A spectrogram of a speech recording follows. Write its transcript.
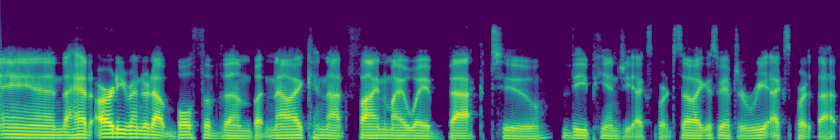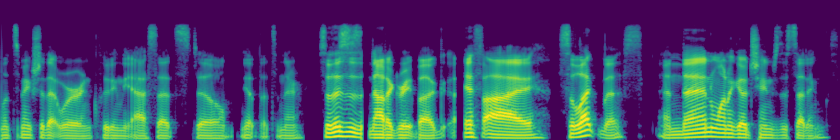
and I had already rendered out both of them, but now I cannot find my way back to the PNG export. So I guess we have to re-export that. Let's make sure that we're including the assets still. Yep, that's in there. So this is not a great bug. If I select this and then want to go change the settings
